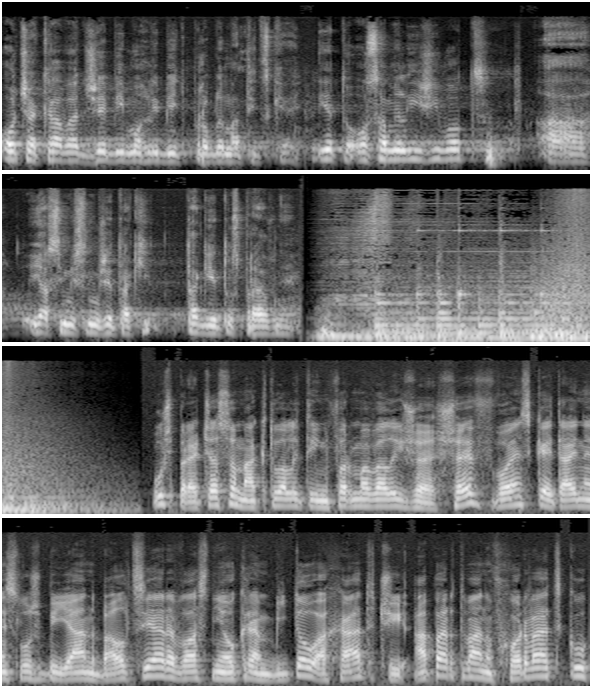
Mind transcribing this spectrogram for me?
očakávať, že by mohli byť problematické. Je to osamelý život a ja si myslím, že tak, tak je to správne. Už pred časom aktuality informovali, že šéf vojenskej tajnej služby Jan Balciar vlastne okrem bytov a chát či apartmán v Chorvátsku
